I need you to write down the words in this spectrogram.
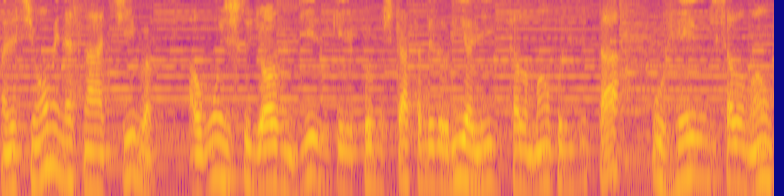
Mas esse homem nessa narrativa, alguns estudiosos dizem que ele foi buscar sabedoria ali de Salomão, foi visitar o reino de Salomão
